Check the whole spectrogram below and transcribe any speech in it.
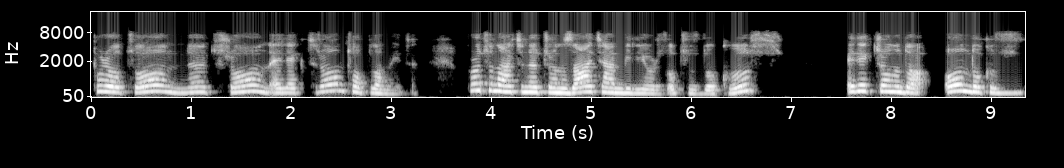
Proton, nötron, elektron toplamıydı. Proton artı nötronu zaten biliyoruz 39. Elektronu da 19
